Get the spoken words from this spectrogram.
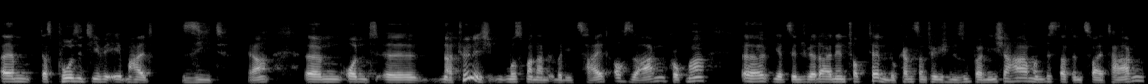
ähm, das Positive eben halt sieht. Ja, ähm, und äh, natürlich muss man dann über die Zeit auch sagen, guck mal, äh, jetzt sind wir da in den Top Ten. Du kannst natürlich eine super Nische haben und bist das in zwei Tagen.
